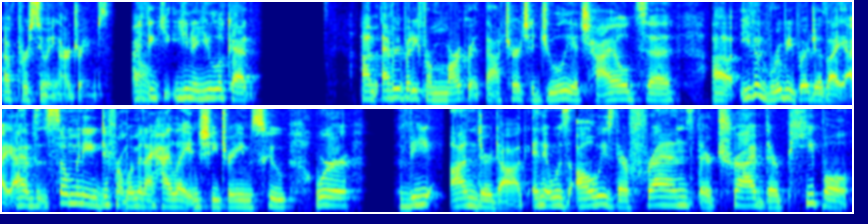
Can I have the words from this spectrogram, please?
of pursuing our dreams. I oh. think, you know, you look at um, everybody from Margaret Thatcher to Julia Child to uh, even Ruby Bridges. I, I have so many different women I highlight in She Dreams who were the underdog. And it was always their friends, their tribe, their people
